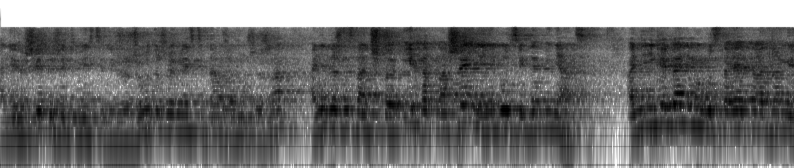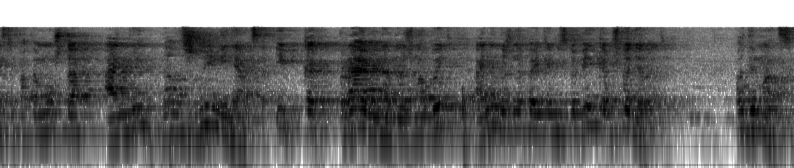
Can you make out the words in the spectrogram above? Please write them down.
они решили жить вместе или же живут уже вместе, да, уже муж и жена, они должны знать, что их отношения, они будут всегда меняться. Они никогда не могут стоять на одном месте, потому что они должны меняться. И как правильно должно быть, они должны по этим ступенькам что делать? Подниматься.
